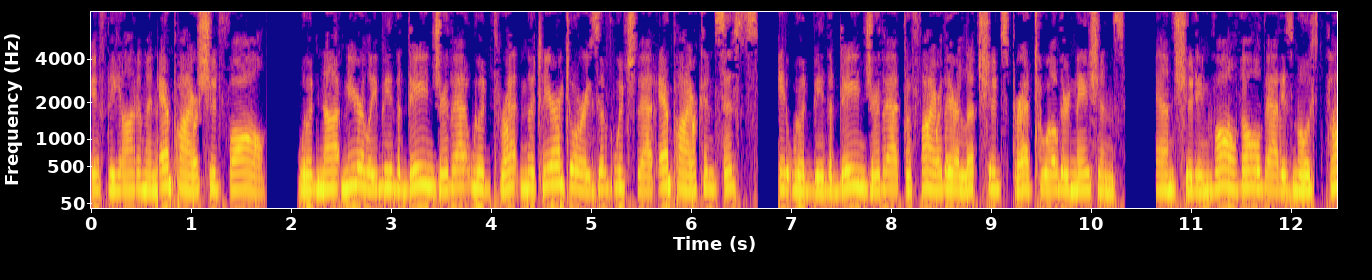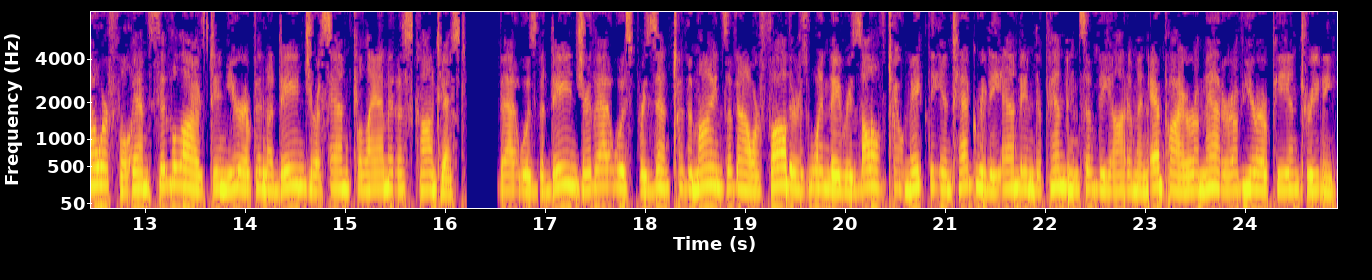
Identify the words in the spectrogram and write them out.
if the Ottoman Empire should fall, would not merely be the danger that would threaten the territories of which that empire consists, it would be the danger that the fire there lit should spread to other nations, and should involve all that is most powerful and civilized in Europe in a dangerous and calamitous contest. That was the danger that was present to the minds of our fathers when they resolved to make the integrity and independence of the Ottoman Empire a matter of European treaty.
